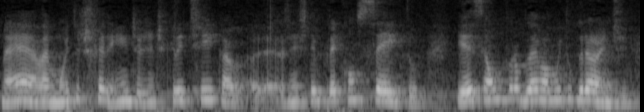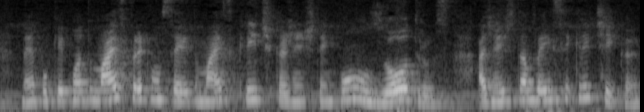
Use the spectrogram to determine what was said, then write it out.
né? Ela é muito diferente, a gente critica, a gente tem preconceito. E esse é um problema muito grande, né? Porque quanto mais preconceito, mais crítica a gente tem com os outros, a gente também se critica.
